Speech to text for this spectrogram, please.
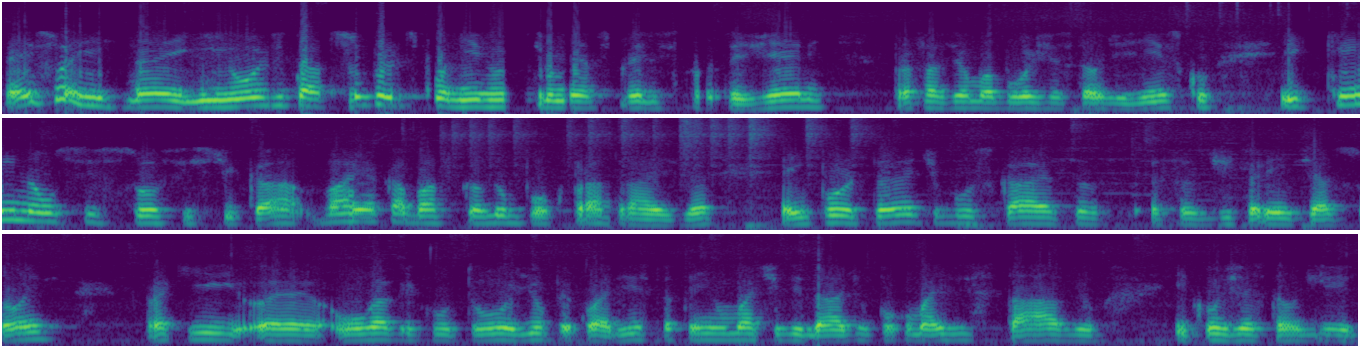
É isso aí, né? E hoje está super disponível instrumentos para eles se protegerem, para fazer uma boa gestão de risco. E quem não se sofisticar vai acabar ficando um pouco para trás, né? É importante buscar essas, essas diferenciações para que é, o agricultor e o pecuarista tenham uma atividade um pouco mais estável, e com gestão de,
